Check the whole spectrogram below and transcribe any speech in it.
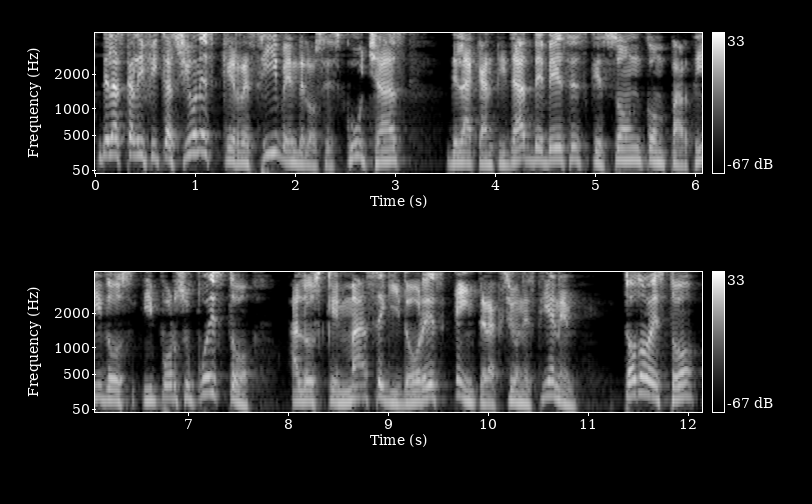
de las calificaciones que reciben de los escuchas, de la cantidad de veces que son compartidos y por supuesto a los que más seguidores e interacciones tienen. Todo esto,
